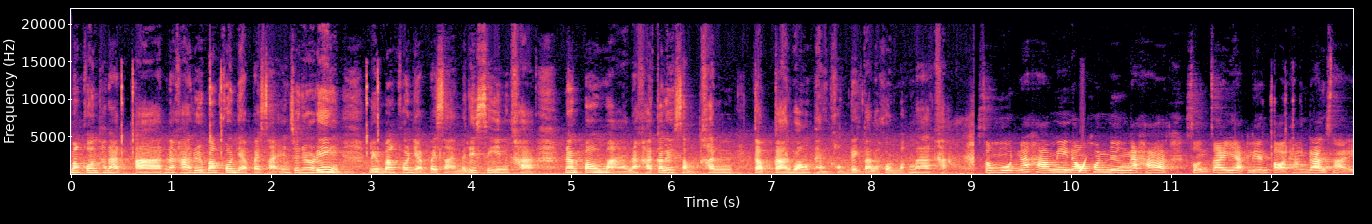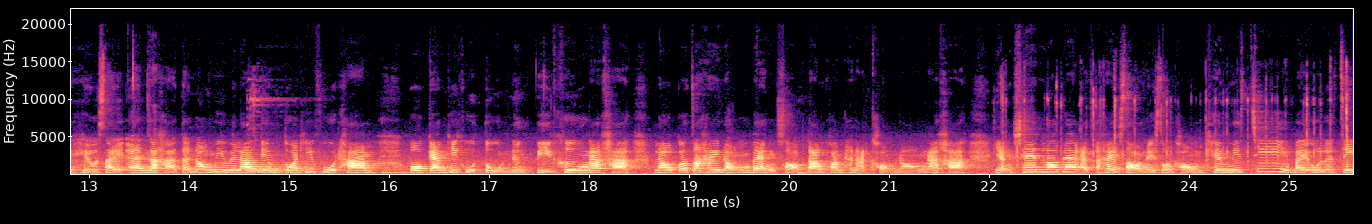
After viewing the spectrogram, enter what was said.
บางคนถนัดอาร์ตนะคะ หรือบางคนอยากไปสายเอนจิเนียริงหรือบางคนอยากไปสายเมดิซีนค่ะ นั่นเป้าหมายนะคะ ก็เลยสำคัญกับการวางแผนของเด็กแต่ละคนมากๆค่ะ สมมุตินะคะมีน้องคนหนึ่งนะคะ สนใจอยากเรียนต่อทางด้านสาย Health Science นะคะแต่น้องมีเวลาเตรียมตัวที่ Full Time โปรแกรมที่ครูตู่ 1 ปีครึ่งนะคะ เราก็จะให้น้องแบ่งสอบตามความถนัดของน้องนะคะ อย่างเช่น รอบแรกอาจจะให้สอบในส่วนของ Chemistry Biology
